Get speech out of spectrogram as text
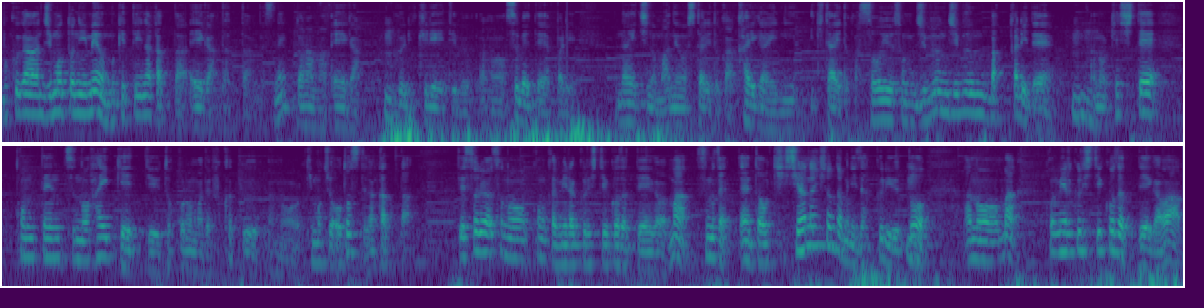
僕が地元に目を向けていなかった映画だったんですね。ドラマ映画クリクリエイティブ。あの全てやっぱり内地の真似をしたりとか海外に行きたいとかそういうその自分自分ばっかりで、あの決してコンテンツの背景っていうところまで深くあの気持ちを落とせてなかったでそれはその今回「ミラクルシティ講座」って映画はまあすみません、えーと、知らない人のためにざっくり言うと、うん、あのまあ、この「ミラクルシティ講座」って映画は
